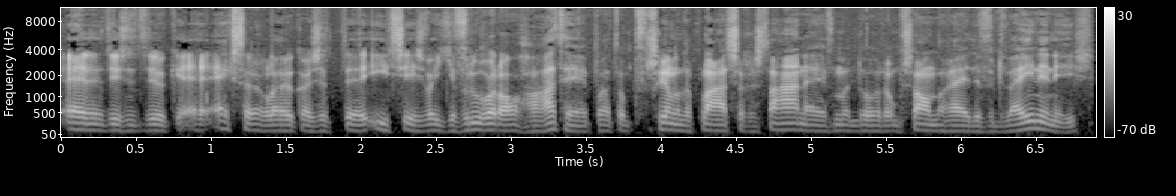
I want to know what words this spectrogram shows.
En het is natuurlijk extra leuk als het uh, iets is wat je vroeger al gehad hebt... wat op verschillende plaatsen gestaan heeft, maar door de omstandigheden verdwenen is.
